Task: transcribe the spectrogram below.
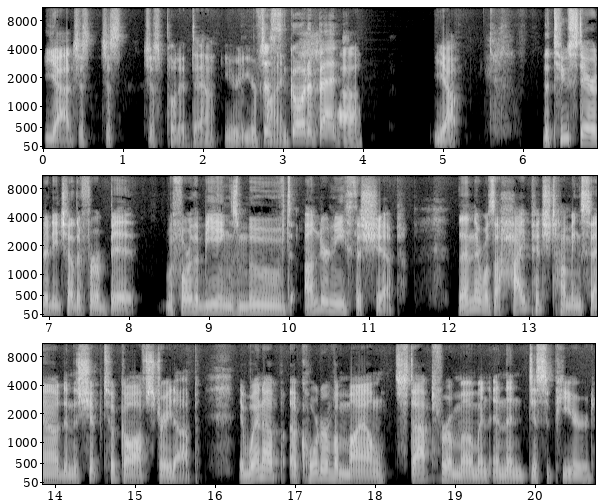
yeah, just just just put it down. You're you're Just fine. go to bed. Uh, yeah. The two stared at each other for a bit before the beings moved underneath the ship. Then there was a high pitched humming sound, and the ship took off straight up. It went up a quarter of a mile, stopped for a moment, and then disappeared.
